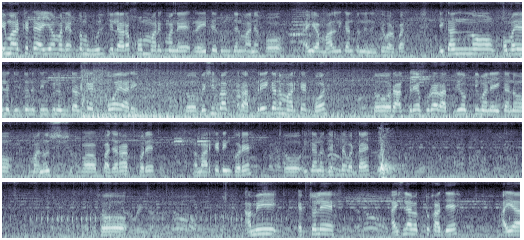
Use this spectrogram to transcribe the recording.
এই মার্কেটে আইয়া মানে একদম হোলসেল আরও কম মার্ক মানে রেটে তুমি মানে আইয়া মাল এখান থেকে নিতে পারবা। এখানে সময় এলে দুই থেকে তিন কিলোমিটার মার্কেট বয় আর। তো বেশিরভাগ রাত্রে এখানে মার্কেট বয়। তো রাত্রে পুরা রাত্রি অবধি মানে এখানেও মানুষ বাজার হাট করে। মার্কেটিং করে। তো এখানেও দেখতে পাঠায় তো আমি অ্যাকচুয়ালি আইসলাম একটু কাজে, আইয়া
